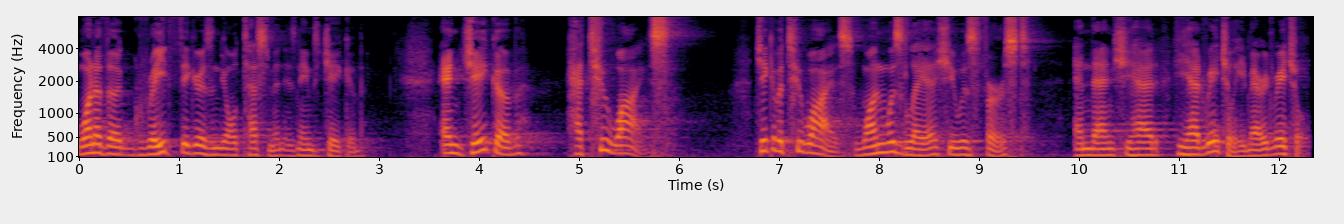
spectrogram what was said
one of the great figures in the Old Testament. His name's Jacob. And Jacob had two wives. Jacob had two wives. One was Leah, she was first and then she had, he had Rachel. He married Rachel.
